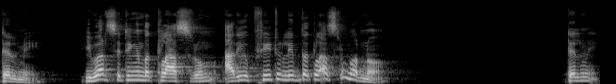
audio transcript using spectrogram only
Tell me. You are sitting in the classroom. Are you free to leave the classroom or no? Tell me.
